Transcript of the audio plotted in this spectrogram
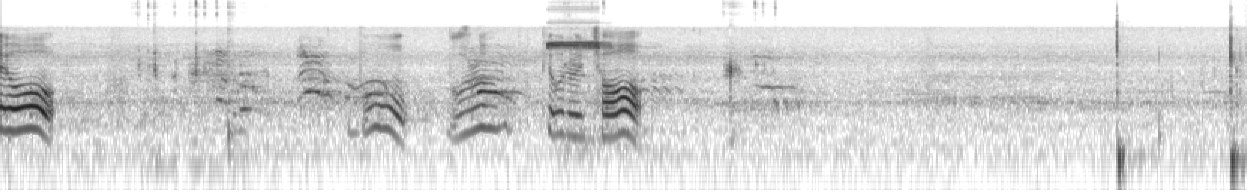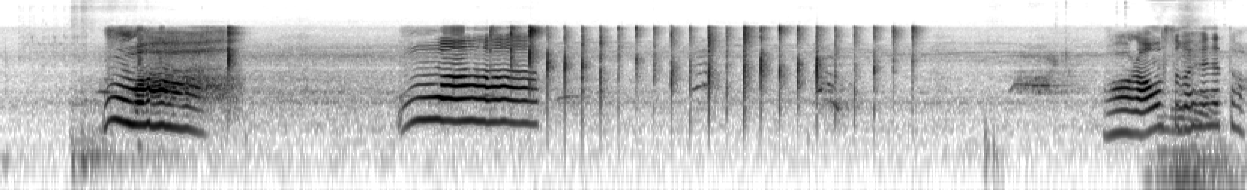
마세요. 뭐 물음표를 쳐. 우와. 우와. 와 라모스가 해냈다.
